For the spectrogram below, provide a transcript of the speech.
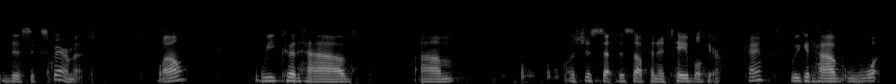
this experiment. Well, we could have, um, let's just set this up in a table here. Okay, we could have what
